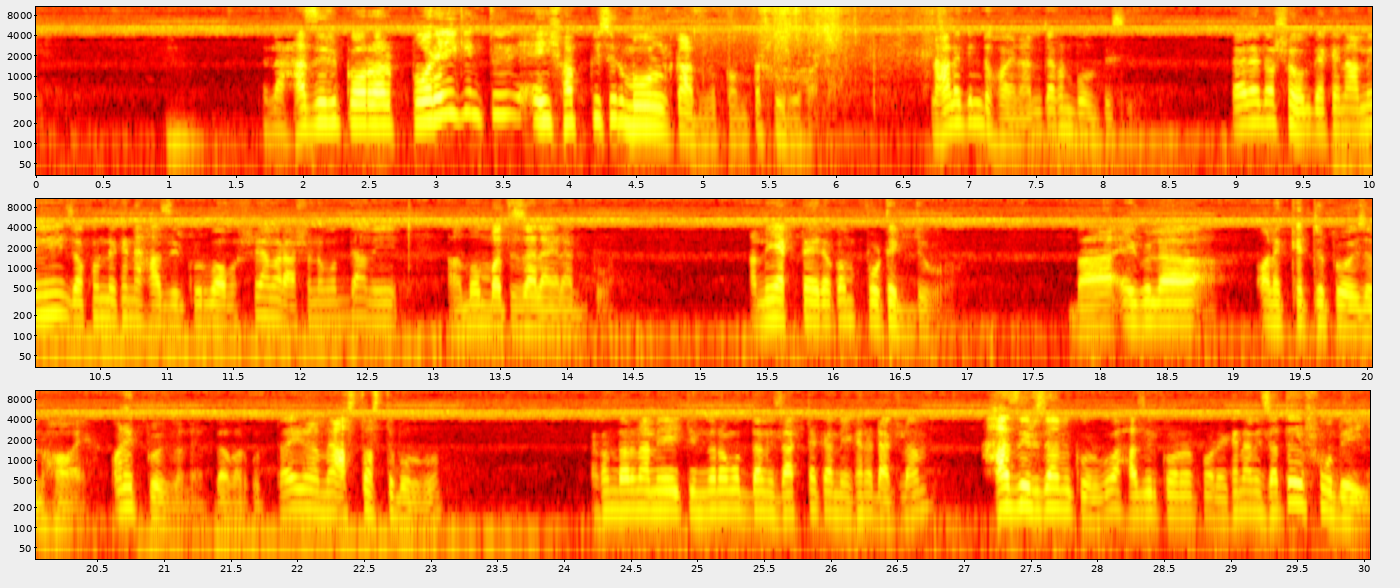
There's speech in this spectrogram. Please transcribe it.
হাজির করার পরেই কিন্তু এই সব কিছুর মূল কার্যক্রমটা শুরু হয়। নাহলে কিন্তু হয় না, আমি তো এখন বলতেছি। তাহলে দর্শক, দেখেন, আমি যখন এখানে হাজির করব, অবশ্যই আমার আসনের মধ্যে আমি মোমবাতি জ্বালায় রাখব। আমি একটা এরকম প্রোটেক্ট দেবো। বা এগুলা অনেক ক্ষেত্রে প্রয়োজন হয়, অনেক প্রয়োজনে ব্যবহার করতে। হয় আমি আস্তে আস্তে বলব। এখন ধরেন আমি এই তিনজনের মধ্যে আমি যাকটাকে আমি এখানে ডাকলাম হাজির যে আমি করব হাজির করার পর এখানে আমি যাতে ফু দেই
